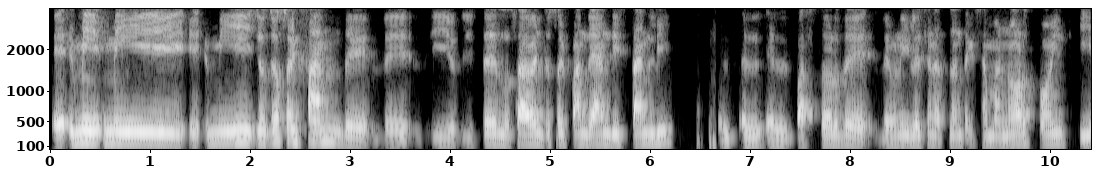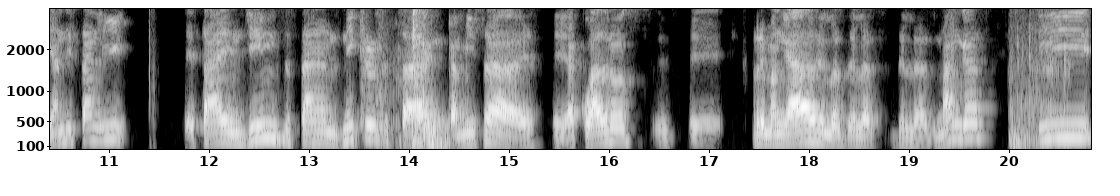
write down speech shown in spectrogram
Eh, mi, mi, mi, yo, yo, soy fan de, de y, ustedes lo saben, yo soy fan de Andy Stanley, el, el, pastor de, de, una iglesia en Atlanta que se llama North Point. Y Andy Stanley está en jeans, está en sneakers, está en camisa este, a cuadros, este, remangada de, los, de, las, de las mangas. Y,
